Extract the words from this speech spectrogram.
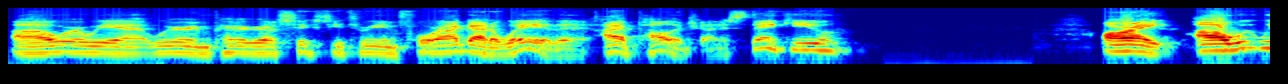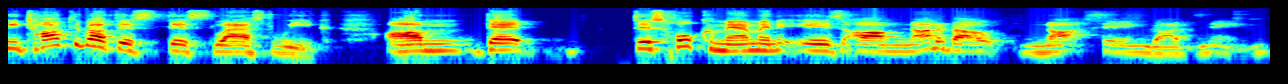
Uh, where are we at? We're in paragraph 63 and 4. I got away with it. I apologize. Thank you. All right. Uh, we, we talked about this this last week. Um, that this whole commandment is um, not about not saying God's name.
